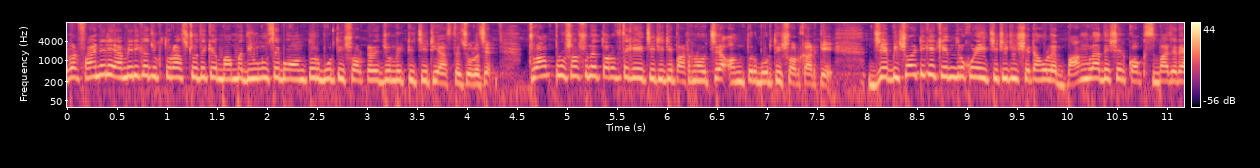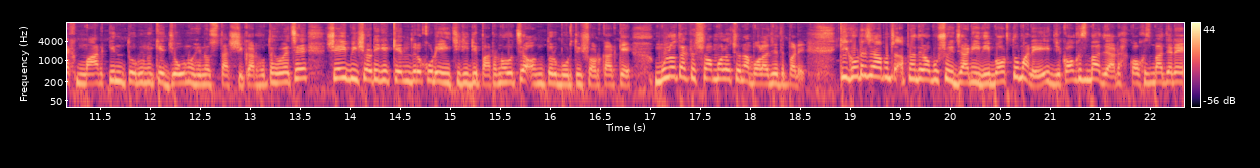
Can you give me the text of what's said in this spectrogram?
এবার ফাইনালি আমেরিকা যুক্তরাষ্ট্র থেকে মোহাম্মদ ইউনুস এবং অন্তর্বর্তী সরকারের জন্য একটি চিঠি আসতে চলেছে। ট্রাম্প প্রশাসনের তরফ থেকে এই চিঠিটি পাঠানো হচ্ছে অন্তর্বর্তী সরকারকে। যে বিষয়টিকে কেন্দ্র করে এই চিঠিটি, সেটা হলে বাংলাদেশের কক্সবাজার এক মার্কিন তরুণীকে যৌন হেনস্থার শিকার হতে হয়েছে। সেই বিষয়টিকে কেন্দ্র করে এই চিঠিটি পাঠানো হচ্ছে অন্তর্বর্তী সরকারকে। মূলত একটা সমালোচনা বলা যেতে পারে। কি ঘটেছে আপনাদের অবশ্যই জানিয়ে দিই। বর্তমানে যে কক্সবাজার, কক্সবাজারে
